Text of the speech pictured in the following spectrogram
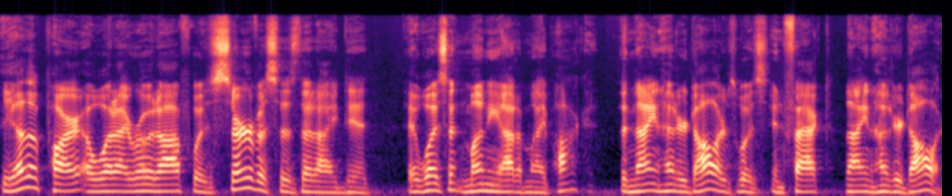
The other part of what I wrote off was services that I did. It wasn't money out of my pocket. The $900 was, in fact, $900.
